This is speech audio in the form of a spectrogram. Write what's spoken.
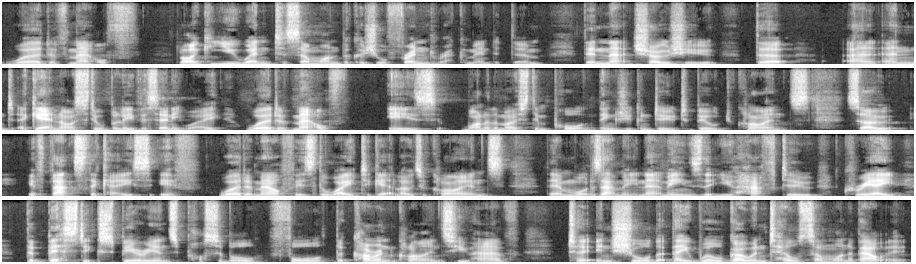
word of mouth like you went to someone because your friend recommended them then that shows you that and, and again i still believe this anyway word of mouth is one of the most important things you can do to build clients so if that's the case, if word of mouth is the way to get loads of clients, then what does that mean? That means that you have to create the best experience possible for the current clients you have to ensure that they will go and tell someone about it.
